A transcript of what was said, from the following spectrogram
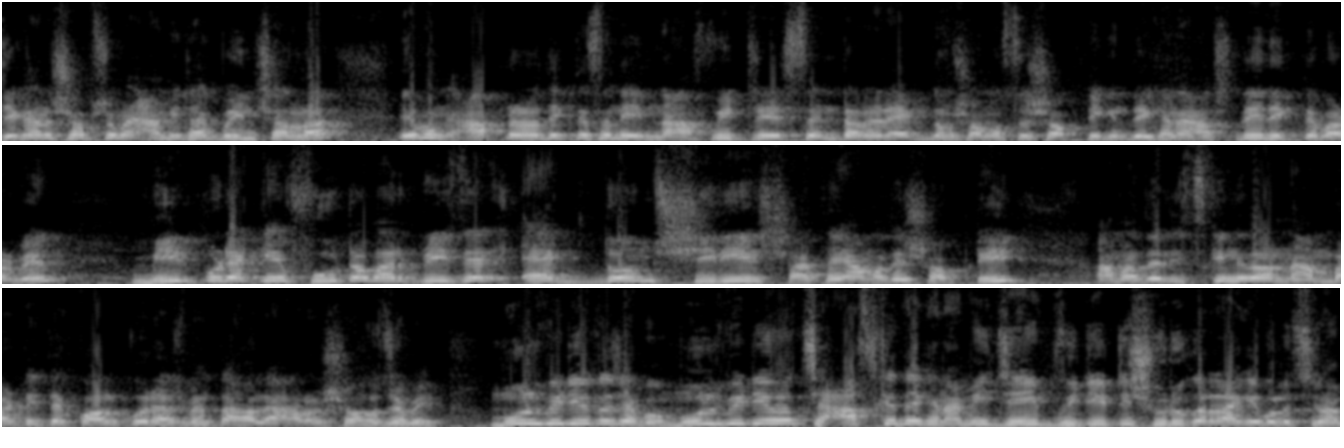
যেখানে সবসময় আমি থাকব ইনশাল্লাহ এবং আপনারা দেখতেছেন এই নাফি ট্রেড সেন্টারের একদম সমস্ত শপটি কিন্তু এখানে আসলেই দেখতে পারবেন। মিরপুর একে ফুটওভার ব্রিজের একদম সিঁড়ির সাথে আমাদের শপটি আমাদের স্ক্রিনে দেওয়া নাম্বারটিতে কল করে আসবেন তাহলে আরও সহজ হবে। মূল ভিডিওতে যাব। মূল ভিডিও হচ্ছে আজকে দেখেন আমি যেই ভিডিওটি শুরু করার আগে বলেছিলাম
